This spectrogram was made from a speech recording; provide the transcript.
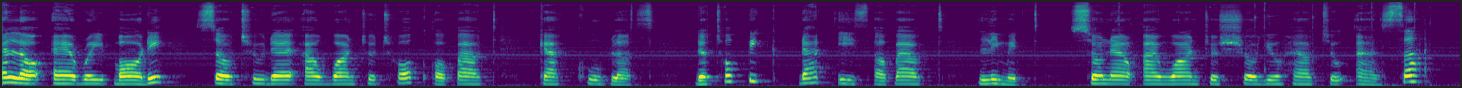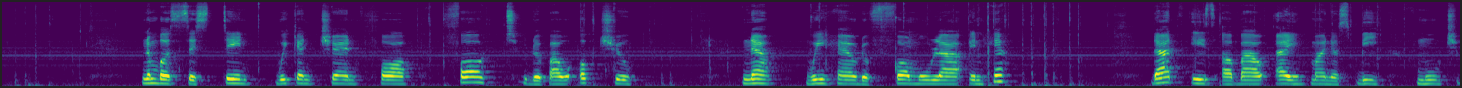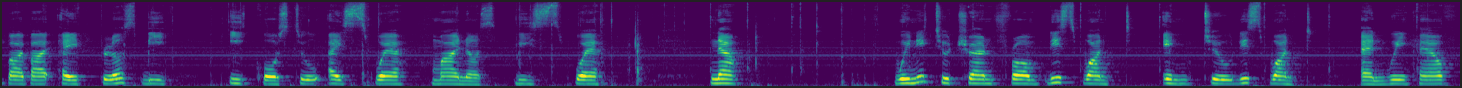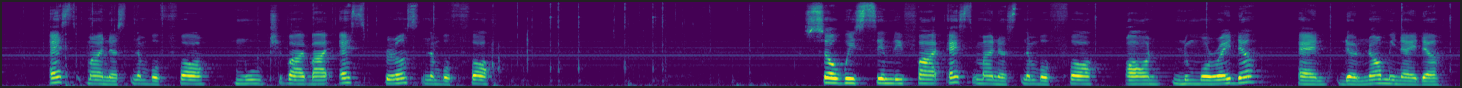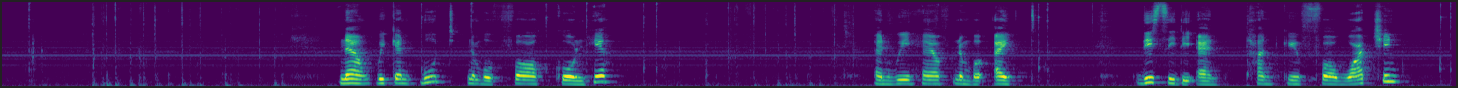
Hello everybody. So today I want to talk about calculus. The topic that is about limit. So now I want to show you how to answer. Number 16, we can change for 4 to the power of 2. Now we have the formula in here. That is about a minus b multiplied by a plus b equals to a square minus b square. Now, we need to transform this one into this one and we have x minus number 4 multiplied by x plus number 4. So we simplify x minus number 4 on numerator and denominator. Now we can put number 4 cone here. And we have number 8. This is the end. Thank you for watching.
